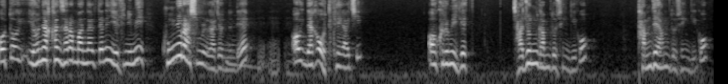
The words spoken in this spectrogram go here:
어 또 연약한 사람 만날 때는 예수님이 국률하심을 가졌는데 어 내가 어떻게 해야지? 어 그러면 이게 자존감도 생기고 담대함도 생기고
